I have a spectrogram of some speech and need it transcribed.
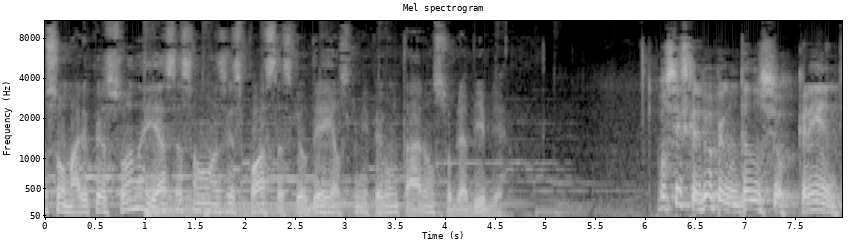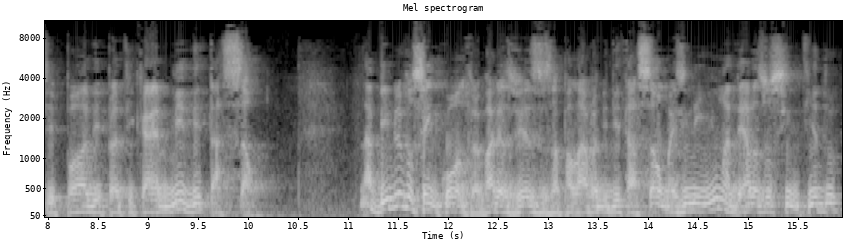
Eu sou Mário Persona e essas são as respostas que eu dei aos que me perguntaram sobre a Bíblia. Você escreveu perguntando se o crente pode praticar meditação. Na Bíblia você encontra várias vezes a palavra meditação, mas em nenhuma delas o sentido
